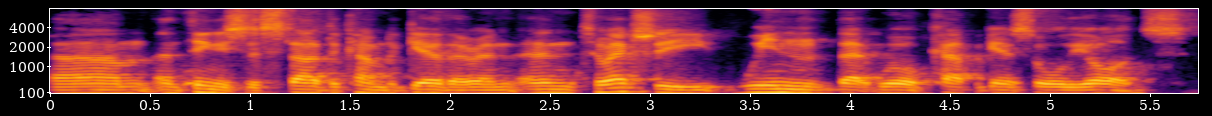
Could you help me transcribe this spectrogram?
um, and things just started to come together. And, and to actually win that World Cup against all the odds,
